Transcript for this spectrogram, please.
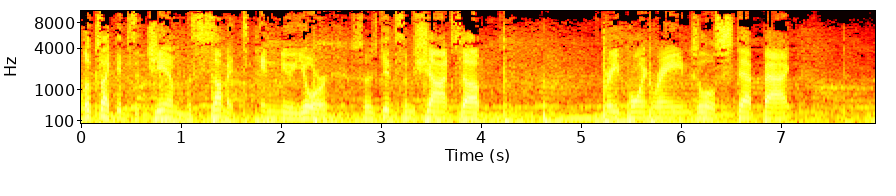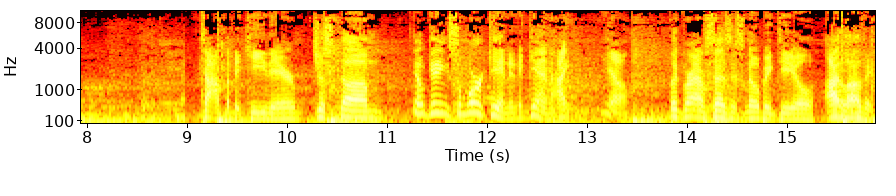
Looks like it's a gym, the summit in New York. So he's getting some shots up. Three point range, a little step back top of the key there. Just, um, you know, getting some work in. And again, I, you know, the graph says it's no big deal. I love it.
